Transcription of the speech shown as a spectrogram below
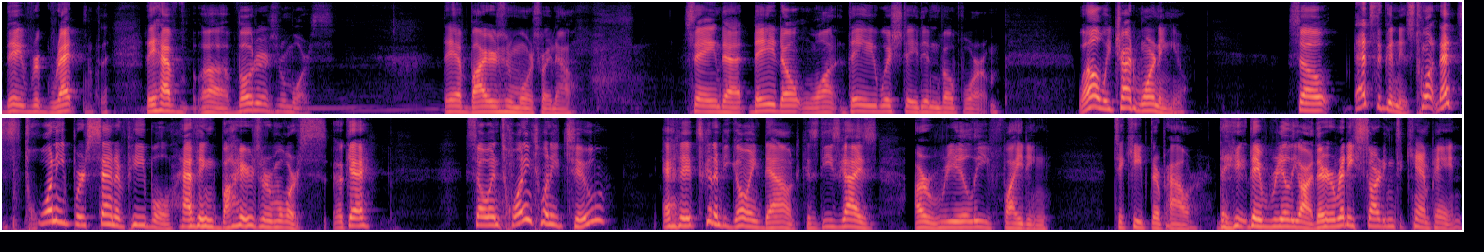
They regret they have uh, voters remorse. They have buyer's remorse right now, saying that they don't want. They wish they didn't vote for him. Well, we tried warning you. So that's the good news. That's twenty percent of people having buyer's remorse. Okay, so in 2022, and it's gonna be going down because these guys are really fighting to keep their power. They they really are. They're already starting to campaign.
